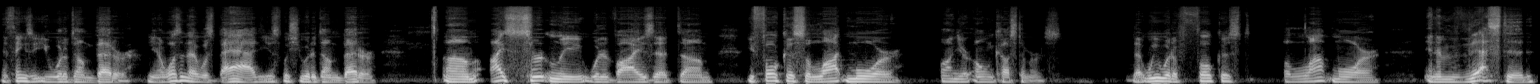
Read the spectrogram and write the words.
the things that you would have done better. You know, it wasn't that it was bad. You just wish you would have done better. Um, I certainly would advise that um, you focus a lot more on your own customers. That we would have focused a lot more and invested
